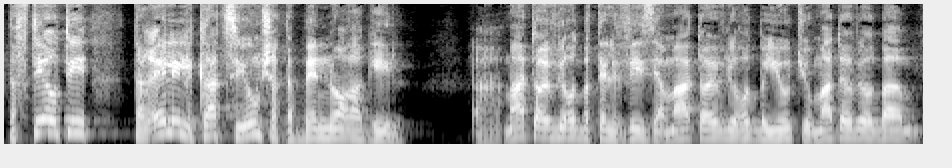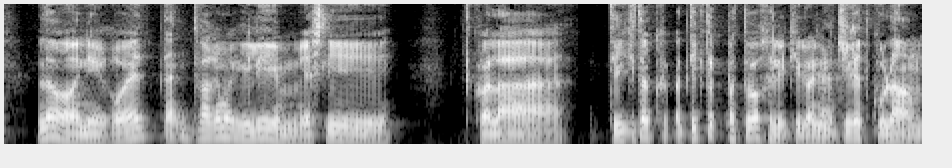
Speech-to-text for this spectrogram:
תפתיע אותי תראה לי לקראת סיום שאתה בן נוער רגיל. אה, מה אתה אוהב לראות בטלוויזיה מה אתה אוהב לראות ביוטיוב מה אתה אוהב לראות ב... לא אני רואה דברים רגילים יש לי את כל הטיק טוק הטיק טוק פתוח לי כאילו אני כן. מכיר את כולם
